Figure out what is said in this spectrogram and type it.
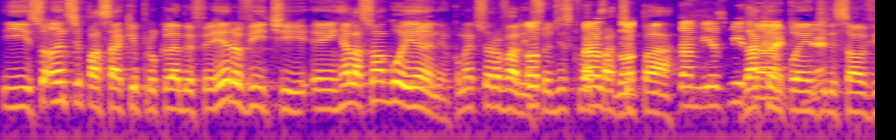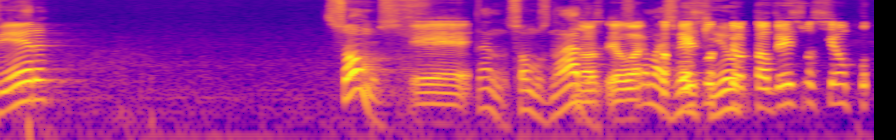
E só antes de passar aqui para o Kleber Ferreira, Viti, em relação a Goiânia, como é que o senhor avalia? O senhor disse que vai participar da, idade, da campanha né? de Lissau Vieira. Somos? É, não, somos nada. Nós, eu, é mais velho que eu. Talvez você é um pouco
